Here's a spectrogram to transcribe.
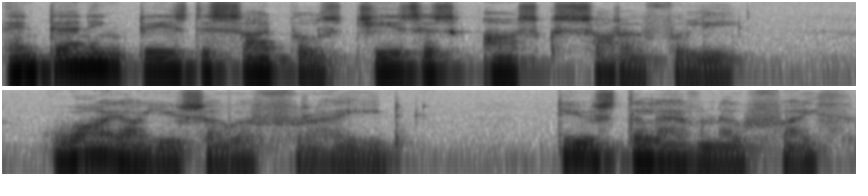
Then turning to his disciples, Jesus asks sorrowfully, Why are you so afraid? Do you still have no faith?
